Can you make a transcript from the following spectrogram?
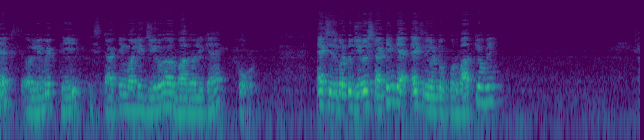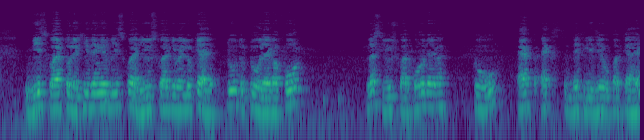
x और लिमिट थी स्टार्टिंग वाली ज़ीरो है और बाद वाली क्या है? Four x equal to zero starting क्या एक्स इक्वल टू फोर बात क्यों गई वी स्क्वायर तो लिख ही देंगे बी स्क्वायर यू स्क्वायर की वैल्यू क्या है? टू तो टू हो जाएगा four plus u square four हो जाएगा। टू एफ़ एक्स देख लीजिए ऊपर क्या है।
